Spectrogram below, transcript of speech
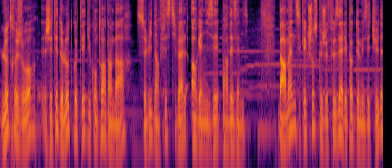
L'autre jour, j'étais de l'autre côté du comptoir d'un bar, celui d'un festival organisé par des amis. Barman, c'est quelque chose que je faisais à l'époque de mes études.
